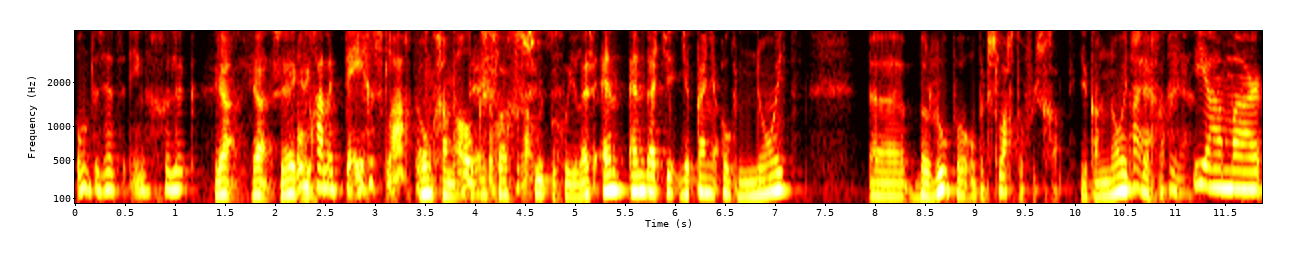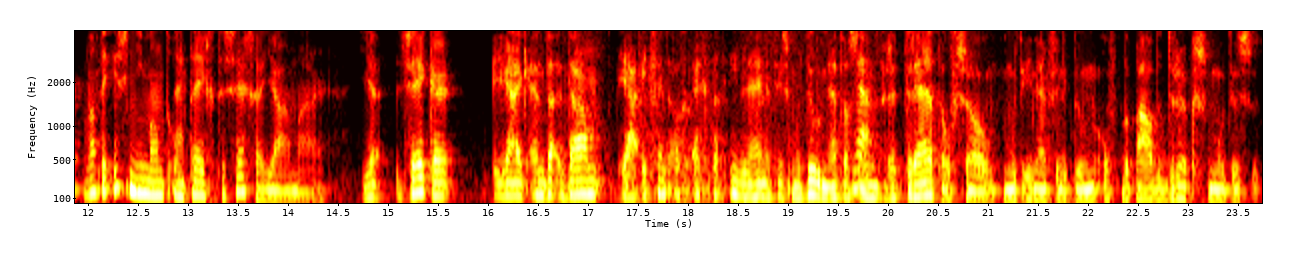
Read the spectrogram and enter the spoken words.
om te zetten in geluk. ja, ja zeker. Omgaan met tegenslag, dat Omgaan is met tegenslag, super goede les. En, en dat je, je kan je ook nooit eh, beroepen op het slachtofferschap. Je kan nooit Oh zeggen, ja maar, want er is niemand om Nee. tegen te zeggen, ja maar. Je, zeker, kijk, en da- daarom, ja, ik vind ook echt dat iedereen het eens moet doen. Net als Ja. een retraite of zo, moet iedereen, vind ik, doen. Of bepaalde drugs moeten, s-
